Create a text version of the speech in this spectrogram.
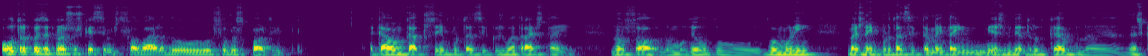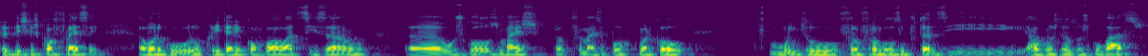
Outra coisa que nós não esquecemos de falar do, sobre o Sporting acaba um bocado por ser a importância que os laterais têm, não só no modelo do, do Amorim, mas na importância que também têm mesmo dentro do campo, na, nas características que oferecem, a largura, o critério com bola, a decisão, uh, os gols, mais, pronto, foi mais o Porro que marcou, muito, foram, foram gols importantes e, e alguns deles uns golaços,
